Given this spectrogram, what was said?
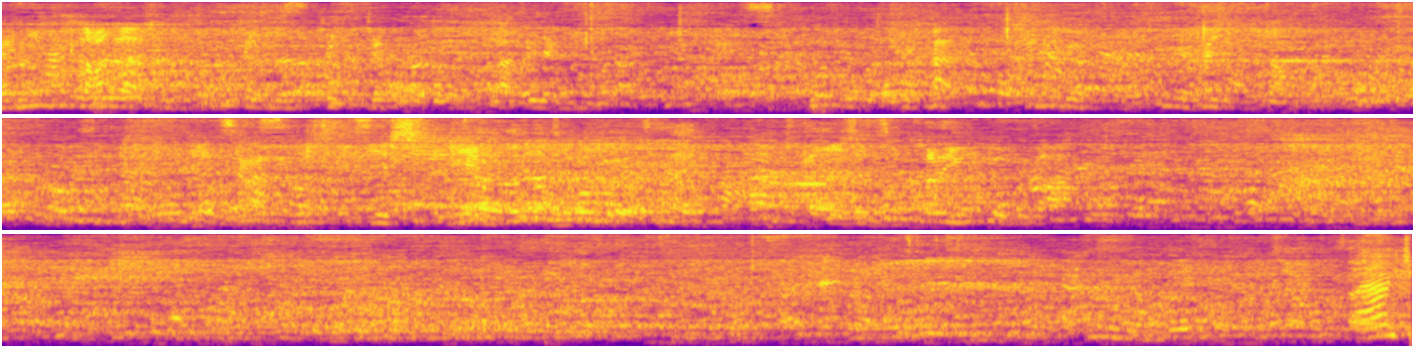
眼睛拿着，就是就是这样，眼睛。看，那个后面还养着，吓死我了！几十年了，他们是组合了永久的？好像就。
